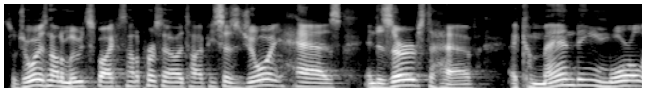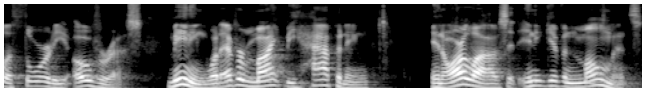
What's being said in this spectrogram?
So joy is not a mood spike, it's not a personality type. He says joy has and deserves to have a commanding moral authority over us, meaning whatever might be happening in our lives at any given moment,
